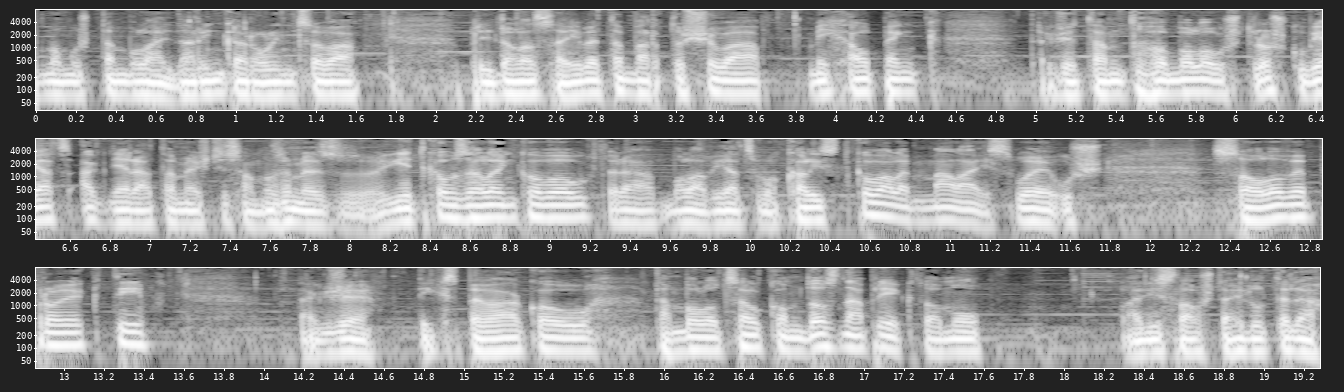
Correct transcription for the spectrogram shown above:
už tam bola aj Darinka Rolincová, pridala sa Iveta Bartošová, Michal Penk, takže tam toho bolo už trošku viac, ak nerátame ešte samozrejme s Jitkou Zelenkovou, ktorá bola viac vokalistkou, ale mala aj svoje už solové projekty, takže tých spevákov tam bolo celkom dosť napriek tomu. Ladislav Štajdl teda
